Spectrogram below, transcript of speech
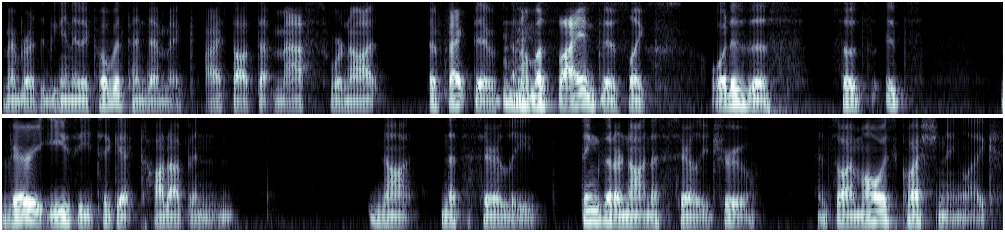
remember at the beginning of the COVID pandemic, I thought that masks were not effective and I'm a scientist. Like, what is this? So it's it's very easy to get caught up in not necessarily things that are not necessarily true. And so I'm always questioning like,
